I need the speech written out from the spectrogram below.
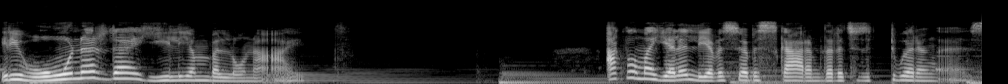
hierdie honderde heliumballonne uit. Ek wil my hele lewe so beskerm dat dit soos 'n toring is.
